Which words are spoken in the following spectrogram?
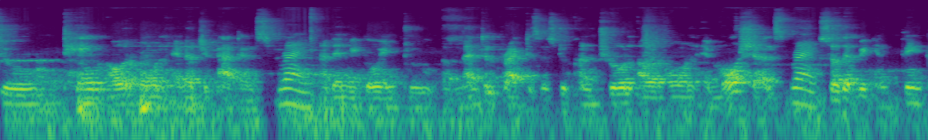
to tame our own energy patterns. Right. And then we go into uh, mental practices to control our own emotions Right. so that we can think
